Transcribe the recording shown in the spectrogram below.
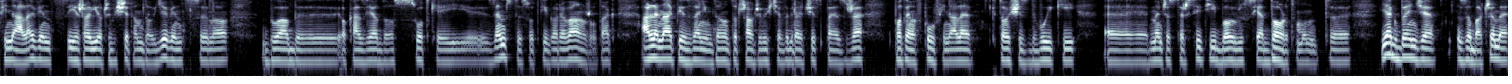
finale, więc jeżeli oczywiście tam dojdzie, więc no, byłaby okazja do słodkiej zemsty, słodkiego rewanżu, tak? Ale najpierw zanim to, no to trzeba oczywiście wygrać się z PSG, potem w półfinale ktoś z dwójki Manchester City, Borussia Dortmund. E, Jak będzie, zobaczymy.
